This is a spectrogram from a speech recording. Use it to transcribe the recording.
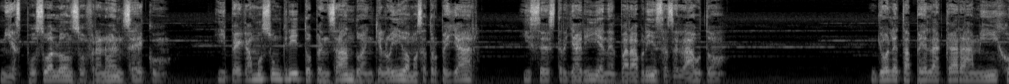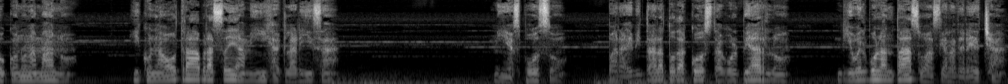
Mi esposo Alonso frenó en seco y pegamos un grito pensando en que lo íbamos a atropellar y se estrellaría en el parabrisas del auto. Yo le tapé la cara a mi hijo con una mano y con la otra abracé a mi hija Clarisa. Mi esposo, para evitar a toda costa golpearlo, dio el volantazo hacia la derecha.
